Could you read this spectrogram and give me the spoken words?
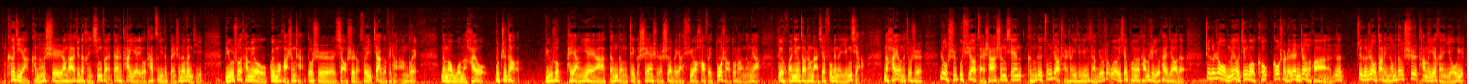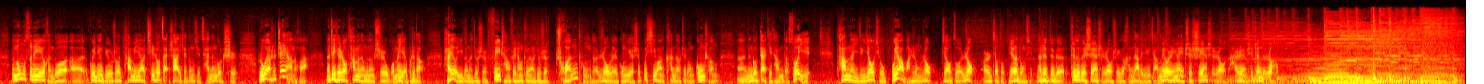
科技啊，可能是让大家觉得很兴奋，但是它也有它自己的本身的问题。比如说，它没有规模化生产，都是小式的，所以价格非常昂贵。那么，我们还有不知道比如说培养液呀等等，这个实验室的设备啊，需要耗费多少多少能量，对环境造成哪些负面的影响？那还有呢，就是肉食不需要宰杀生鲜，可能对宗教产生一些影响。比如说，我有一些朋友他们是犹太教的，这个肉没有经过 kosher 的认证的话，那这个肉到底能不能吃，他们也很犹豫。那么穆斯林也有很多呃规定，比如说他们要亲手宰杀一些东西才能够吃。如果要是这样的话，那这些肉他们能不能吃，我们也不知道。还有一个呢，就是非常非常重要的，就是传统的肉类工业是不希望看到这种工程，呃，能够代替他们的，所以他们呢已经要求不要把这种肉叫做肉，而叫做别的东西。那这这个这个对实验室肉是一个很大的影响，没有人愿意吃实验室肉的，还是愿意吃真的肉。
